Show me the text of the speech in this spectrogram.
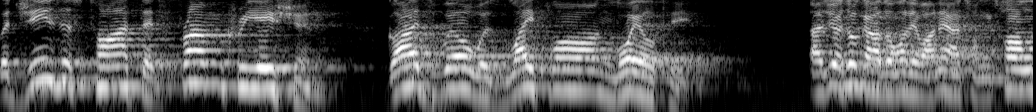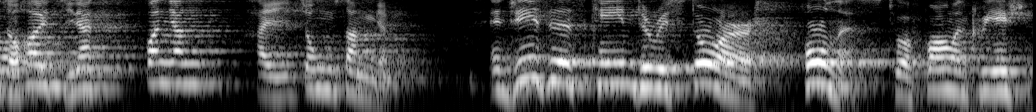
But Jesus taught that from creation, God's will was lifelong loyalty. 但系主耶稣教导我哋话咧，从创造开始咧，婚姻 系终身嘅。 And Jesus came to restore wholeness to a fallen creation.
